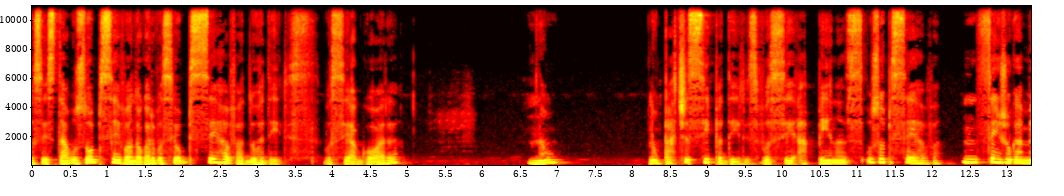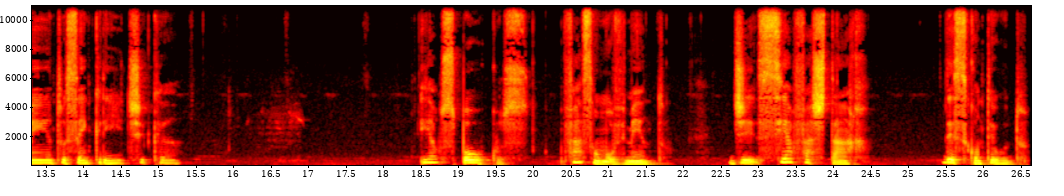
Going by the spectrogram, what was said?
Você está os observando, agora você é observador deles. Você agora não não participa deles, você apenas os observa, sem julgamento, sem crítica. E aos poucos, faça um movimento de se afastar desse conteúdo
